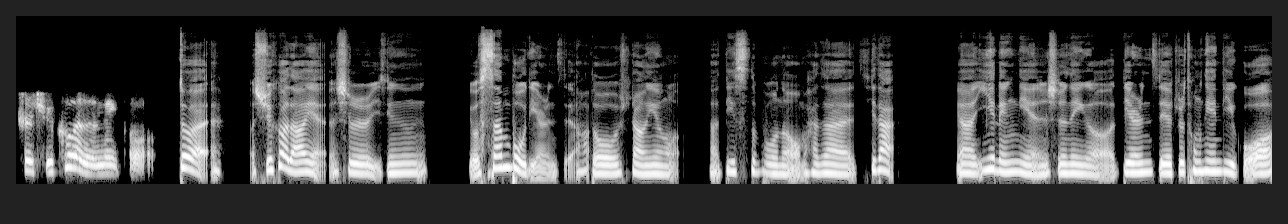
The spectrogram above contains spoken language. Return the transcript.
是徐克的那个，对，徐克导演是已经有三部狄仁杰哈都上映了，那第四部呢，我们还在期待。嗯，一零年是那个《狄仁杰之通天帝国》，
